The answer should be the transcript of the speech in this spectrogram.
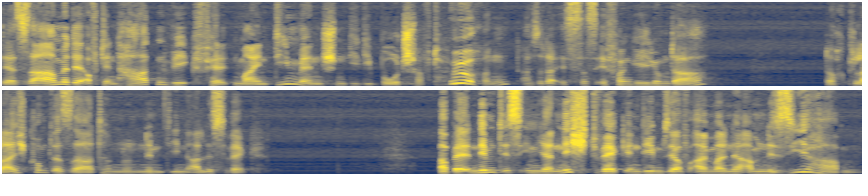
Der Same, der auf den harten Weg fällt, meint die Menschen, die die Botschaft hören, also da ist das Evangelium da, doch gleich kommt der Satan und nimmt ihnen alles weg. Aber er nimmt es ihnen ja nicht weg, indem sie auf einmal eine Amnesie haben,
